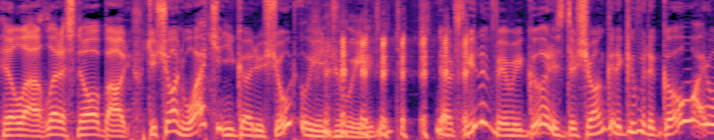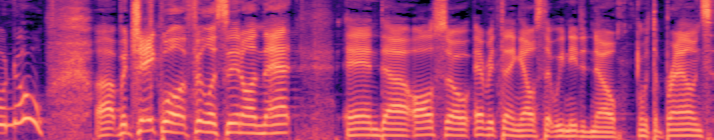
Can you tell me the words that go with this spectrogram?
He'll uh, let us know about Deshaun Watson. You got a shoulder injury. not feeling very good. Is Deshaun going to give it a go? I don't know. Uh, but Jake will fill us in on that and uh, also everything else that we need to know with the Browns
